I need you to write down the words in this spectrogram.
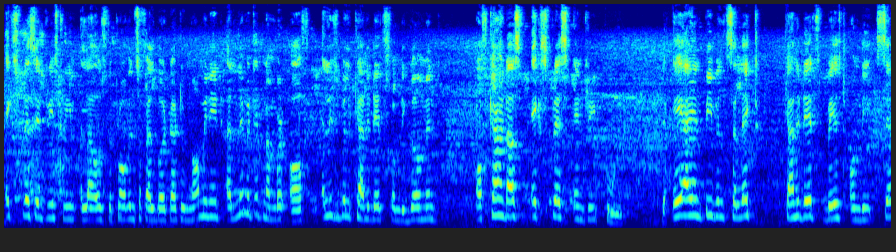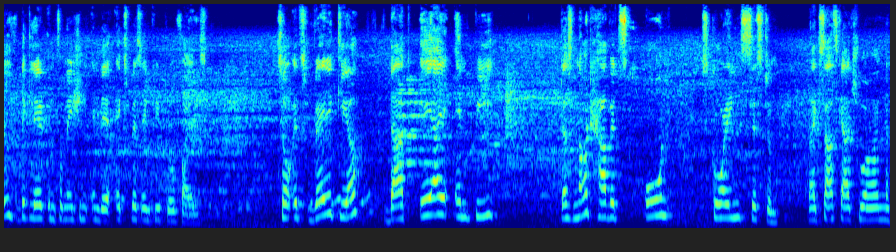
Express Entry Stream allows the province of Alberta to nominate a limited number of eligible candidates from the government of Canada's Express Entry Pool. The AINP will select candidates based on the self-declared information in their Express Entry profiles. So it's very clear that AINP does not have its own scoring system like Saskatchewan,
